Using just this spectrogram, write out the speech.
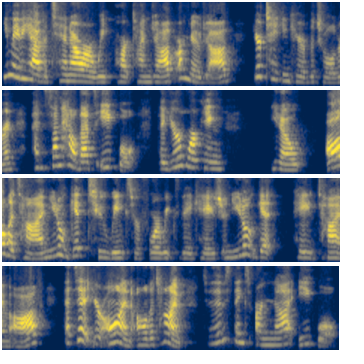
You maybe have a 10 hour a week part time job or no job. You're taking care of the children, and somehow that's equal. That you're working, you know, all the time. You don't get two weeks or four weeks vacation. You don't get paid time off. That's it. You're on all the time. So those things are not equal.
